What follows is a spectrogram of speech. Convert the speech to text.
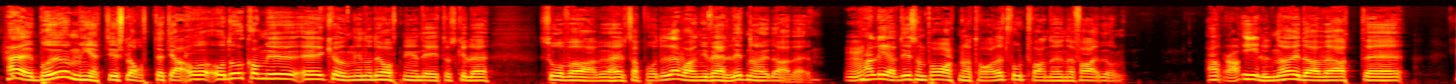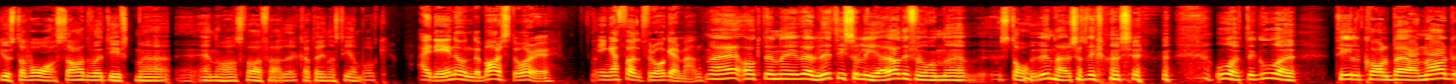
Herrbrum heter ju slottet ja. Och, och då kom ju eh, kungen och drottningen dit och skulle sova över och hälsa på. Det där var han ju väldigt nöjd över. Mm. Han levde ju som på 1800-talet fortfarande den där farbrorn. Han Ja. illnöjd över att eh, Gustav Vasa hade varit gift med en av hans förfäder, Katarina Stenbock. Nej, det är en underbar story. Inga följdfrågor men. Nej, och den är väldigt isolerad ifrån eh, storyn här så att vi kanske återgår till Karl Bernhard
